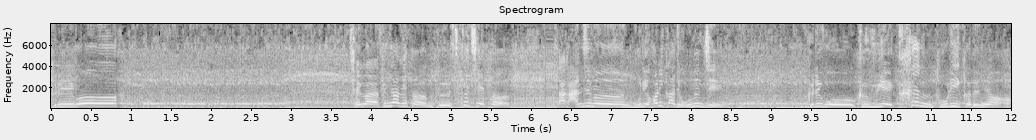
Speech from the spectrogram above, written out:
그리고 제가 생각했던 그 스케치했던 딱 앉으면 물이 허리까지 오는지 그리고 그 위에 큰 돌이 있거든요.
